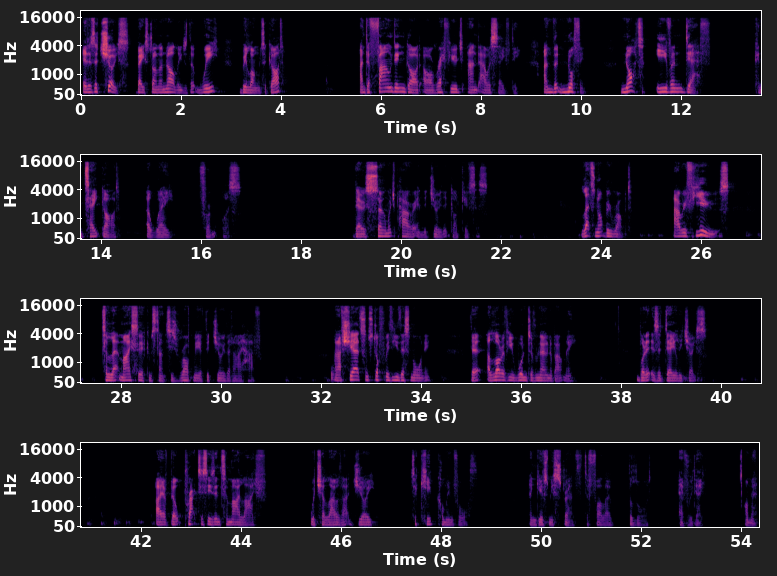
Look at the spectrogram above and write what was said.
It is a choice based on the knowledge that we belong to God and have found in God our refuge and our safety, and that nothing, not even death, can take God away from us. There is so much power in the joy that God gives us. Let's not be robbed. I refuse to let my circumstances rob me of the joy that I have. And I've shared some stuff with you this morning that a lot of you wouldn't have known about me, but it is a daily choice. I have built practices into my life which allow that joy to keep coming forth and gives me strength to follow the Lord every day. Amen.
